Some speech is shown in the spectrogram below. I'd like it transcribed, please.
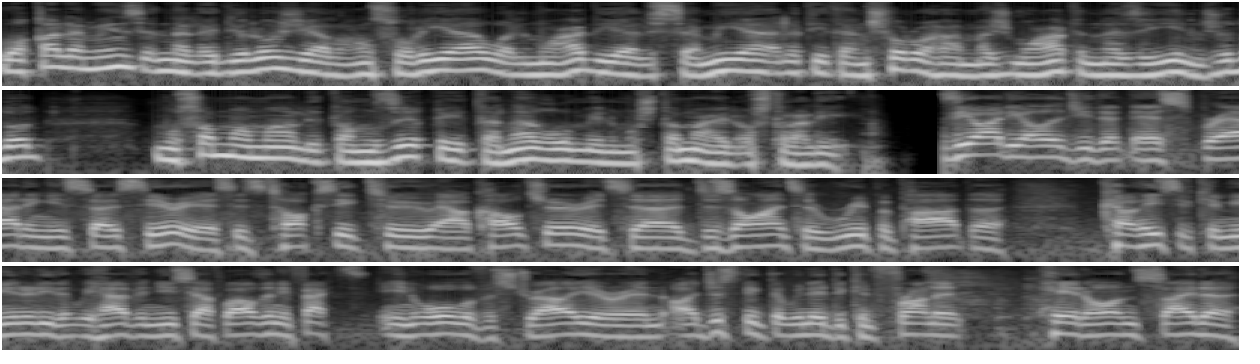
وقال مينز أن الإيديولوجيا العنصرية والمعادية للسامية التي تنشرها مجموعات النازيين الجدد مصممة لتمزيق تناغم المجتمع الأسترالي The ideology that they're spouting is so serious. It's toxic to our culture. It's uh, designed to rip apart the cohesive community that we have in New South Wales and, in fact, in all of Australia. And I just think that we need to confront it head on, say to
